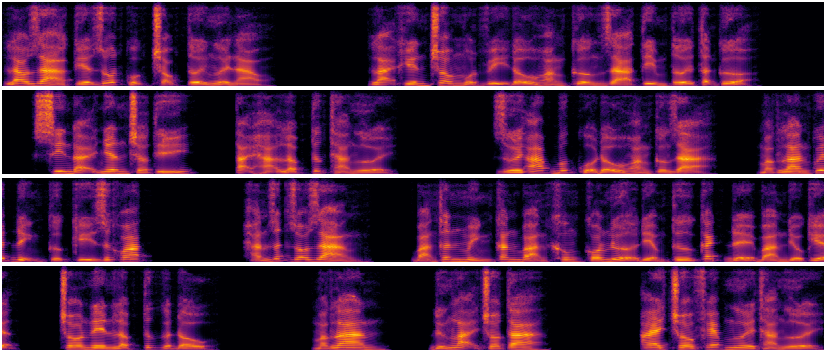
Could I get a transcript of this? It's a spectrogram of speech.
Lao giả kia rốt cuộc chọc tới người nào? Lại khiến cho một vị đấu hoàng cường giả tìm tới tận cửa. Xin đại nhân cho tí, tại hạ lập tức thả người. Dưới áp bức của đấu hoàng cường giả, Mạc Lan quyết định cực kỳ dứt khoát. Hắn rất rõ ràng, bản thân mình căn bản không có nửa điểm tư cách để bàn điều kiện, cho nên lập tức gật đầu. Mạc Lan, đứng lại cho ta. Ai cho phép ngươi thả người?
